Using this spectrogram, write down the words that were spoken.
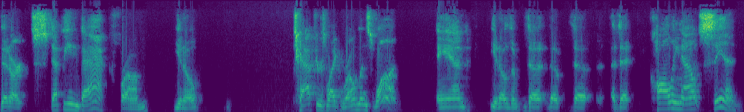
that are stepping back from, you know, chapters like Romans 1 and, you know, the, the, the, the, that calling out sin.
